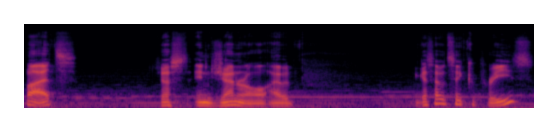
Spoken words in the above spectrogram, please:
But just in general, I would I guess I would say capris.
